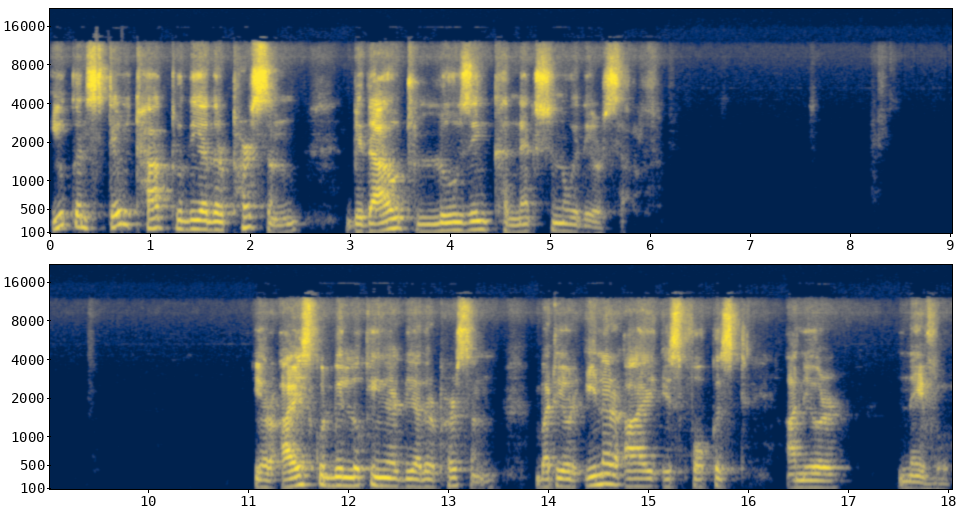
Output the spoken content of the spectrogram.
You can still talk to the other person without losing connection with yourself. Your eyes could be looking at the other person, but your inner eye is focused on your navel.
